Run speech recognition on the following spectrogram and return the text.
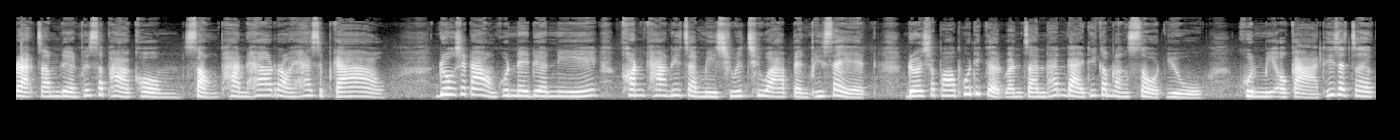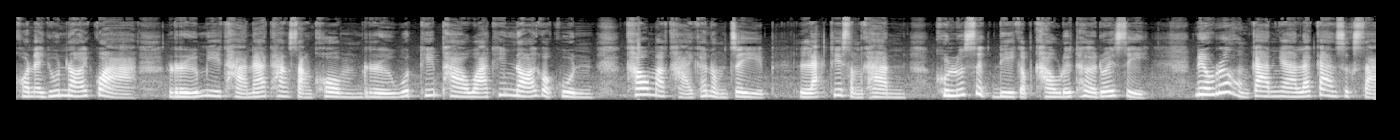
ประจำเดือนพฤษภาคม 2559 ดวงชะตาของคุณในเดือนนี้ค่อนข้างที่จะมีชีวิตชีวาเป็นพิเศษ โดยเฉพาะผู้ที่เกิดวันจันทร์ท่านใดที่กำลังโสดอยู่ คุณมีโอกาสที่จะเจอคนอายุน้อยกว่า หรือมีฐานะทางสังคม หรือวุฒิภาวะที่น้อยกว่าคุณ เข้ามาขายขนมจีบ และที่สำคัญ คุณรู้สึกดีกับเขาหรือเธอด้วยสิในเรื่องของการงานและการศึกษา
